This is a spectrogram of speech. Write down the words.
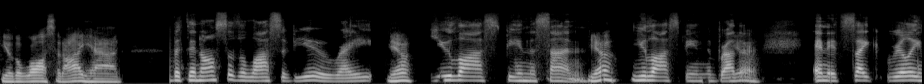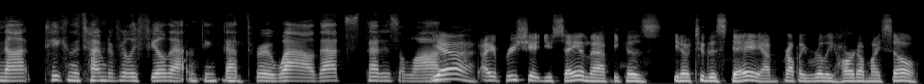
you know, the loss that I had. But then also the loss of you, right? Yeah. You lost being the son. Yeah. You lost being the brother. Yeah and it's like really not taking the time to really feel that and think that mm. through wow that's that is a lot yeah i appreciate you saying that because you know to this day i'm probably really hard on myself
